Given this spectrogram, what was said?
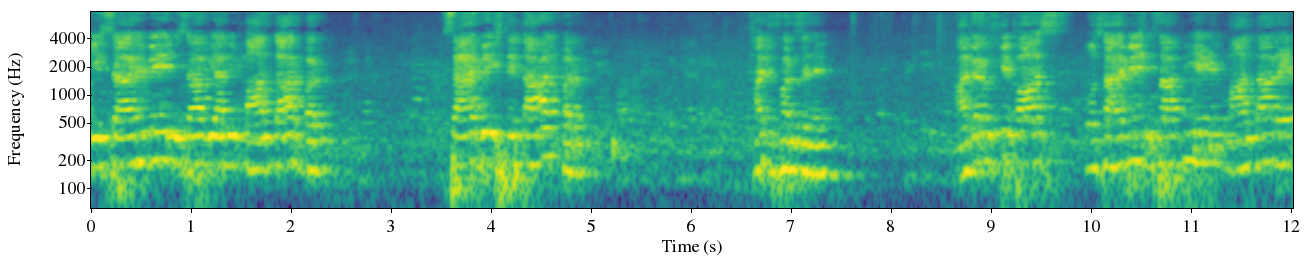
कि साहिब निसाब यानी मालदार पर, साहिब इस्तात पर हज फ़र्ज़ है। अगर उसके पास वो साहिब निसाब भी है, मालदार है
